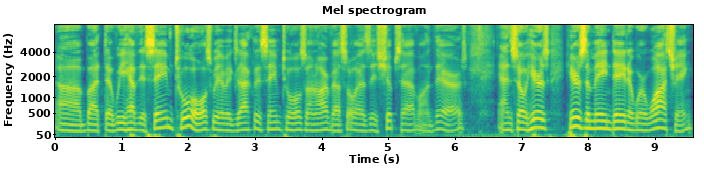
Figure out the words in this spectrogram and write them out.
Uh, but uh, we have the same tools. We have exactly the same tools on our vessel as the ships have on theirs. And so here's, here's the main data we're watching.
